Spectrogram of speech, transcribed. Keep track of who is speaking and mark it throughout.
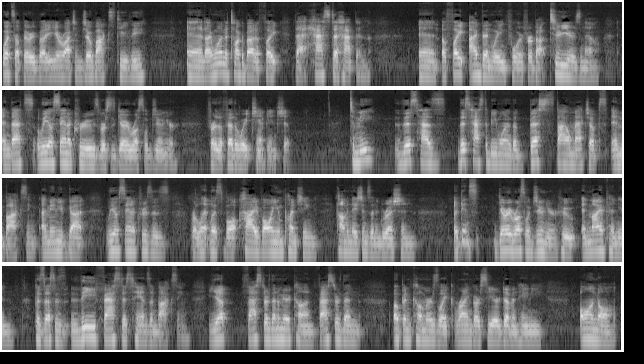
Speaker 1: What's up, everybody? You're watching Joe Box TV, and I want to talk about a fight that has to happen, and a fight I've been waiting for for about two years now, and that's Leo Santa Cruz versus Gary Russell Jr. for the featherweight championship. To me, this has this has to be one of the best style matchups in boxing. I mean, you've got Leo Santa Cruz's relentless vol- high volume punching combinations and aggression against Gary Russell Jr., who, in my opinion, possesses the fastest hands in boxing. Yep, faster than Amir Khan, faster than up and comers like Ryan Garcia or Devin Haney. All in all,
